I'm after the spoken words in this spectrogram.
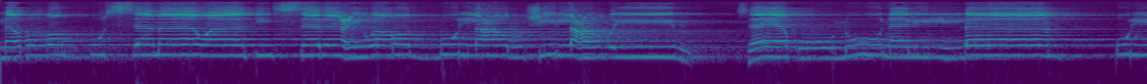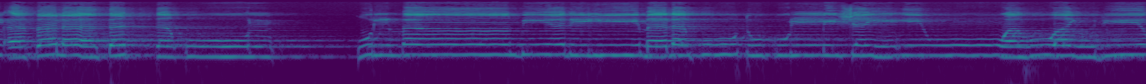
من رب السماوات السبع ورب العرش العظيم سيقولون لله قل أفلا تتقون قل من بيده ملكوت كل شيء وهو يجير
